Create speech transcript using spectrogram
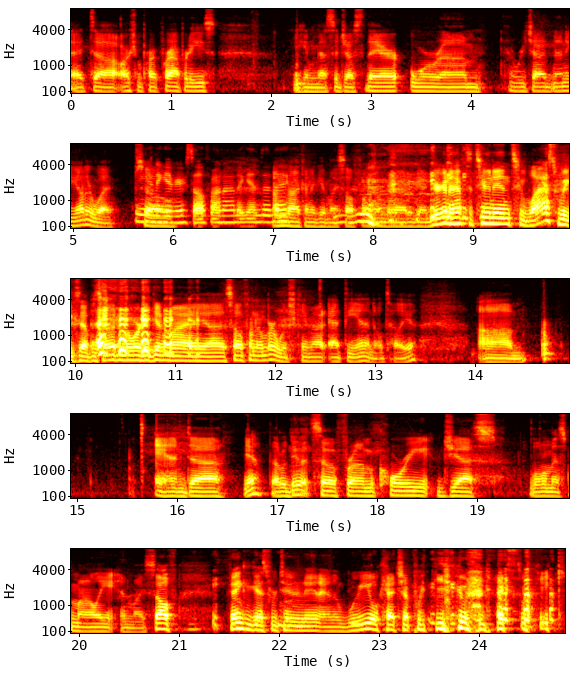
at uh, Arch and Park Properties. You can message us there or um, reach out in any other way. You so gonna give your cell phone out again today? I'm not going to give my cell phone number out again. You're going to have to tune in to last week's episode in order to get my uh, cell phone number, which came out at the end, I'll tell you. Um, and uh, yeah, that'll do it. So from Corey, Jess, Little Miss Molly, and myself, thank you guys for tuning in, and we'll catch up with you next week.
